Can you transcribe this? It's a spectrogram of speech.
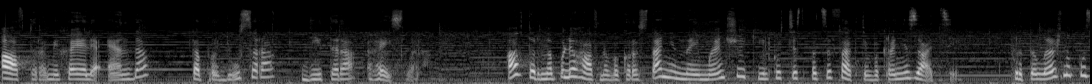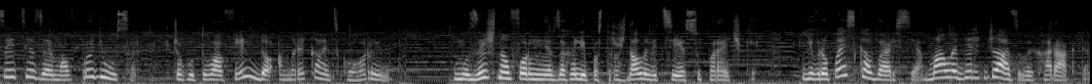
автора Міхаеля Енда та продюсера Дітера Гейслера. Автор наполягав на використанні найменшої кількості спецефектів в екранізації. Протилежну позицію займав продюсер, що готував фільм до американського ринку. Музичне оформлення взагалі постраждало від цієї суперечки. Європейська версія мала більш джазовий характер,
